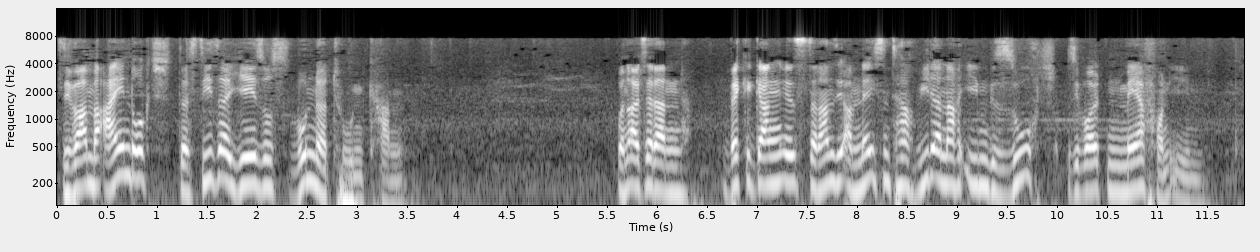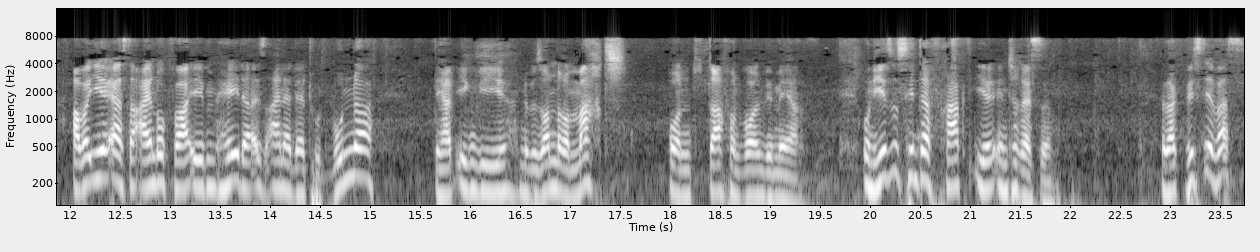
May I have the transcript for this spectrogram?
Sie waren beeindruckt, dass dieser Jesus Wunder tun kann. Und als er dann weggegangen ist, dann haben sie am nächsten Tag wieder nach ihm gesucht. Sie wollten mehr von ihm. Aber ihr erster Eindruck war eben, hey, da ist einer, der tut Wunder, der hat irgendwie eine besondere Macht und davon wollen wir mehr. Und Jesus hinterfragt ihr Interesse. Er sagt, wisst ihr was?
